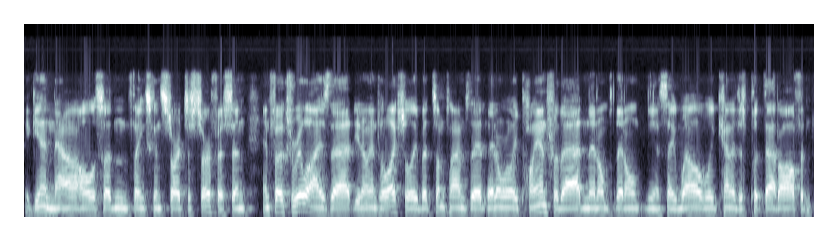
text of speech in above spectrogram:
again, now all of a sudden things can start to surface, and and folks realize that you know intellectually, but sometimes they, they don't really plan for that, and they don't they don't you know say, well, we kind of just put that off and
